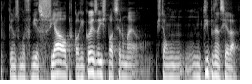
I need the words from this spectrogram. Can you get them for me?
porque temos uma fobia social, por qualquer coisa, isto pode ser uma. Isto é um, um tipo de ansiedade.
